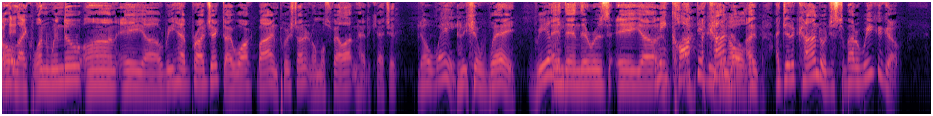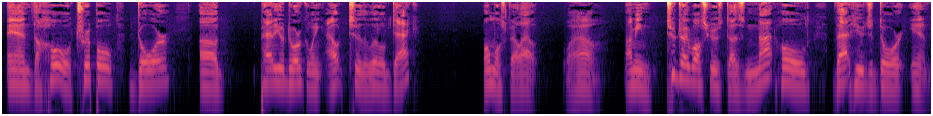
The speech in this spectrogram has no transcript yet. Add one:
oh, like one window on a uh, rehab project, I walked by and pushed on it and almost fell out and had to catch it. No way. Yeah, way. Really? And then there was a. Uh, I mean, caulk didn't a even condo. hold I. I did a condo just about a week ago, and the whole triple door, uh, patio door going out to the little deck, almost fell out. Wow. I mean, two drywall screws does not hold that huge a door in.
